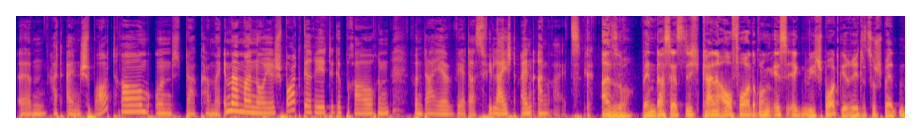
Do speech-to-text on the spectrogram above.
ähm, hat einen Sportraum und da kann man immer mal neue Sportgeräte gebrauchen. Von daher wäre das vielleicht ein Anreiz. Also, wenn das jetzt nicht keine Aufforderung ist, irgendwie Sportgeräte zu spenden,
